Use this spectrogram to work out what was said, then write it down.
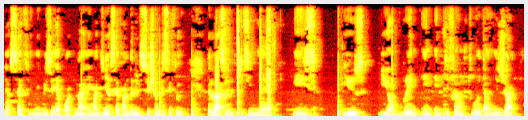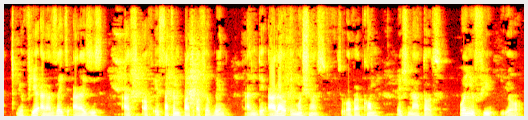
yourself in a busy airport. Now imagine yourself handling the situation peacefully. The last retreating here is use your brain in a different way than usual. Your fear and anxiety arises out of a certain part of your brain and they allow emotions to overcome rational thoughts. When you feel your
